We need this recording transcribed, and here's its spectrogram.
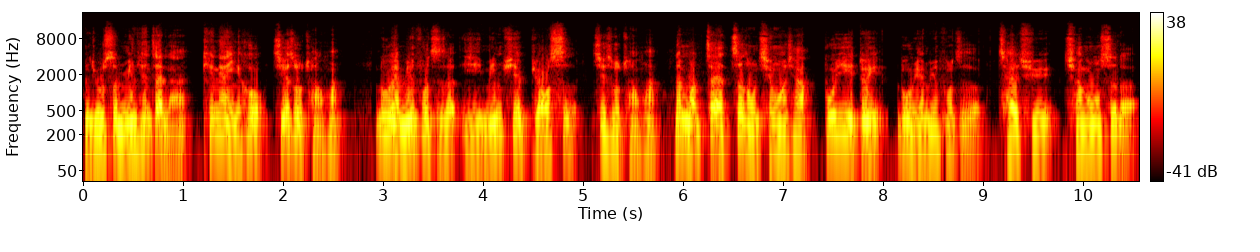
有事明天再来，天亮以后接受传唤。陆远明父子已明确表示接受传唤，那么在这种情况下，不宜对陆远明父子采取强攻式的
